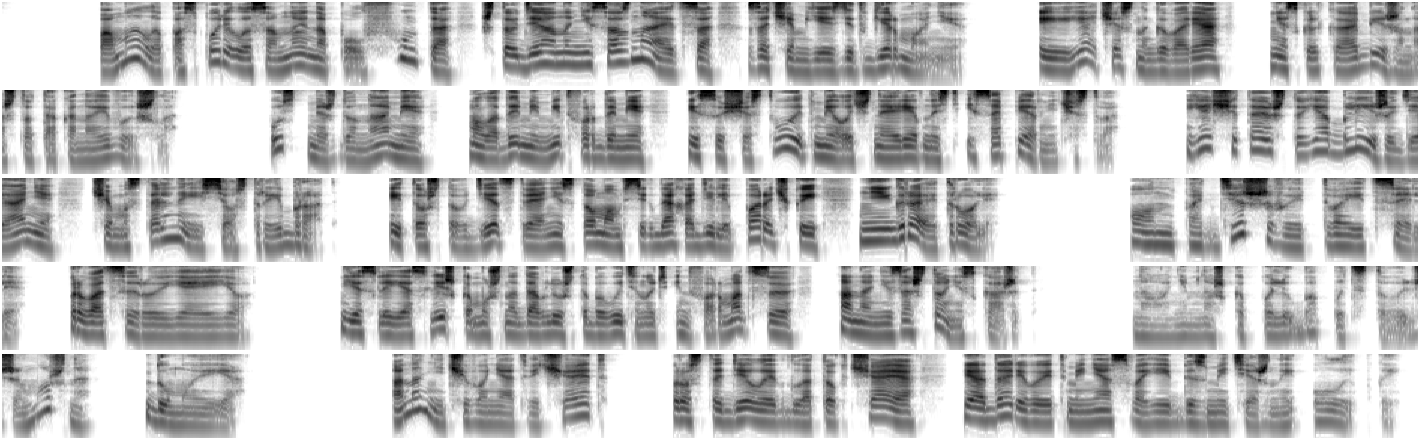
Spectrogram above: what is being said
Помыла поспорила со мной на полфунта, что Диана не сознается, зачем ездит в Германию. И я, честно говоря, несколько обижена, что так оно и вышло. Пусть между нами, молодыми Митфордами, и существует мелочная ревность и соперничество. Я считаю, что я ближе Диане, чем остальные сестры и брат. И то, что в детстве они с Томом всегда ходили парочкой, не играет роли. «Он поддерживает твои цели?» — провоцирую я ее. Если я слишком уж надавлю, чтобы вытянуть информацию, она ни за что не скажет. Но немножко полюбопытствовать же можно, думаю я. Она ничего не отвечает, просто делает глоток чая и одаривает меня своей безмятежной улыбкой.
